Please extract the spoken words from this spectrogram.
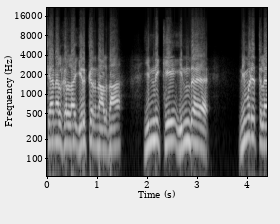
சேனல்கள்லாம் இருக்கிறதுனால தான் இன்னைக்கு இந்த நிமிடத்தில்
